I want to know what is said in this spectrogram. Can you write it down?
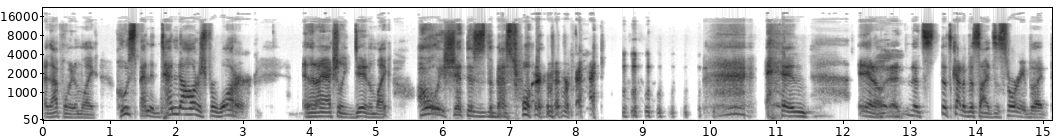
at that point, I'm like, who's spending $10 for water? And then I actually did. I'm like, holy shit, this is the best water I've ever had. and you know, mm-hmm. that's that's kind of besides the story, but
